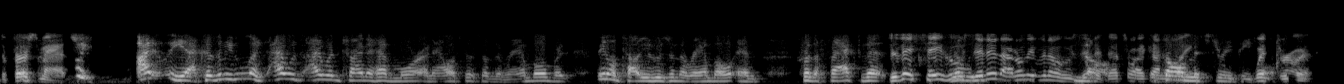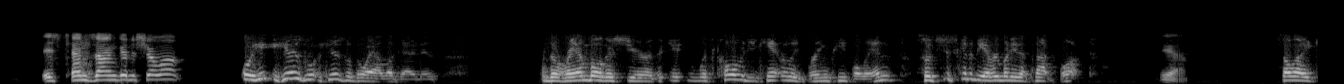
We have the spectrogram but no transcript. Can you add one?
the first match. I yeah, because I mean, like I would I would try to have more analysis of the Rambo, but they don't tell you who's in the Rambo, and for the fact that Did they say who's No, in it? I don't even know who's no, in it. That's why I kind of all like mystery people. went through it. Is Tenzan going to show up? Well, he, here's what here's what the way I look at it is the Rambo this year it, with COVID, you can't really bring people in, so it's just going to be everybody that's not booked. Yeah. So like,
